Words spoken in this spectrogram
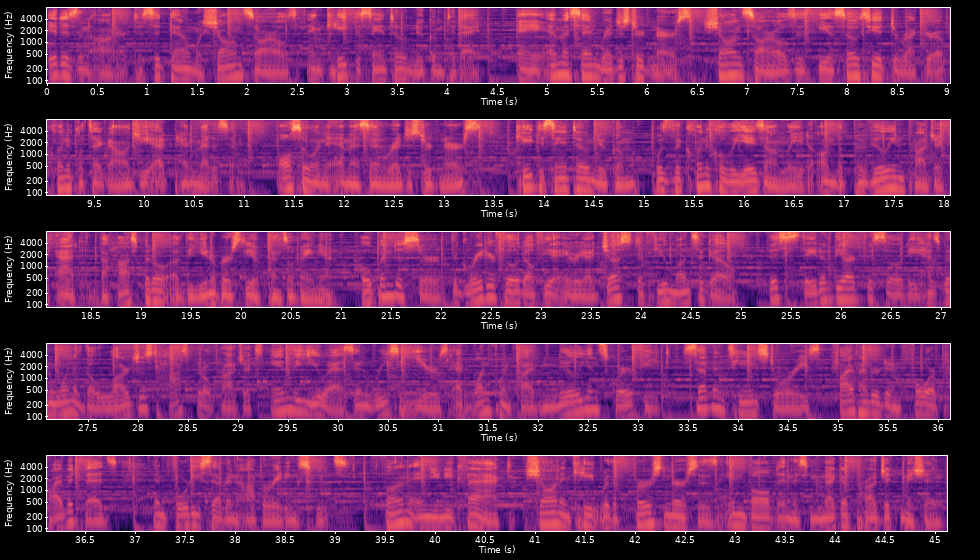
It is an honor to sit down with Sean Sarles and Kate DeSanto Newcomb today. A MSN registered nurse, Sean Sarles is the Associate Director of Clinical Technology at Penn Medicine. Also an MSN registered nurse, Kate DeSanto Newcomb was the clinical liaison lead on the Pavilion project at the Hospital of the University of Pennsylvania. Open to serve the greater Philadelphia area just a few months ago, this state of the art facility has been one of the largest hospital projects in the U.S. in recent years at 1.5 million square feet, 17 stories, 504 private beds, and 47 operating suites. Fun and unique fact Sean and Kate were the first nurses involved in this mega project mission,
